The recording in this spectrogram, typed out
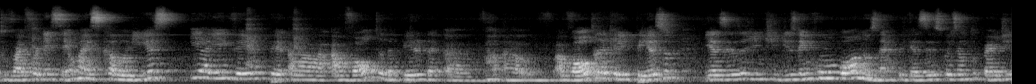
tu vai fornecer mais calorias e aí vem a, a, a volta da perda, a, a, a, volta daquele peso e às vezes a gente diz vem com um bônus, né? Porque às vezes, por exemplo, tu perde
